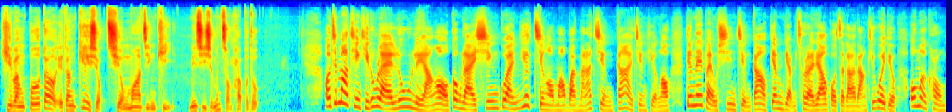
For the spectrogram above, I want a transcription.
希望报道会当继续充满人气。面试新闻综合报道。哦，即马天气愈来愈凉哦，国内新冠疫情哦，慢慢啊增加的情形哦。顶礼拜有新增加哦，检验出来了五十六人去为着 Omicron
